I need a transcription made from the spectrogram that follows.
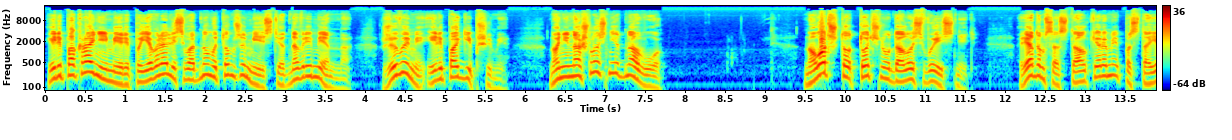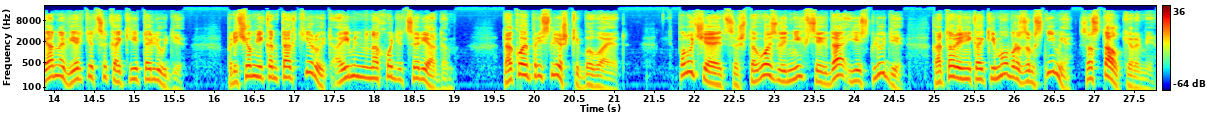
или, по крайней мере, появлялись в одном и том же месте одновременно, живыми или погибшими. Но не нашлось ни одного. Но вот что точно удалось выяснить. Рядом со сталкерами постоянно вертятся какие-то люди. Причем не контактируют, а именно находятся рядом. Такое при слежке бывает. Получается, что возле них всегда есть люди, которые никаким образом с ними, со сталкерами,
